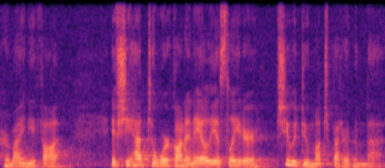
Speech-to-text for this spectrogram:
Hermione thought, if she had to work on an alias later, she would do much better than that.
